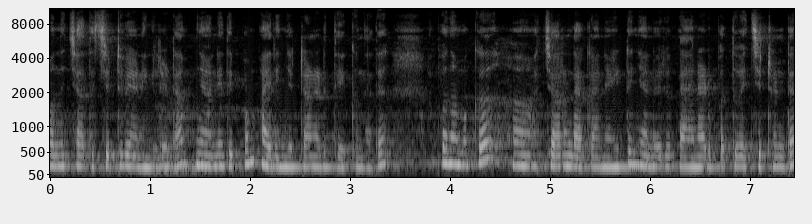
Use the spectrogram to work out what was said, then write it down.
ഒന്ന് ചതച്ചിട്ട് വേണമെങ്കിൽ ഇടാം. ഞാനിതിപ്പം അരിഞ്ഞിട്ടാണ് എടുത്തേക്കുന്നത്. അപ്പോൾ നമുക്ക് അച്ചാർ ഉണ്ടാക്കാനായിട്ട് ഞാനൊരു പാൻ അടുപ്പത്ത് വെച്ചിട്ടുണ്ട്.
